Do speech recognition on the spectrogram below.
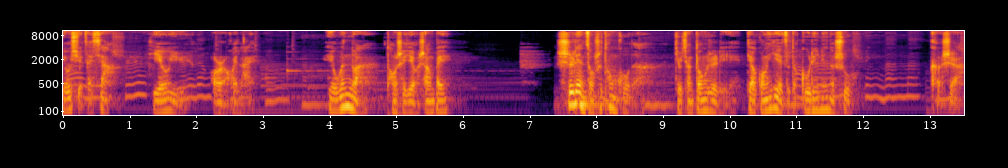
有雪在下，也有雨偶尔会来，有温暖，同时也有伤悲。失恋总是痛苦的，就像冬日里掉光叶子的孤零零的树。可是啊，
